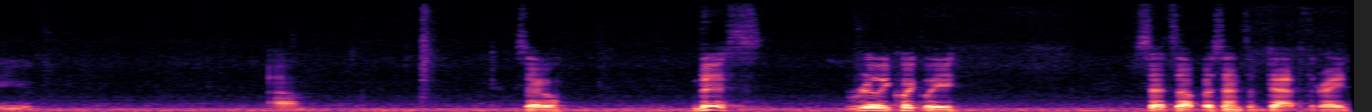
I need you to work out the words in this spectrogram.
to you. Um, so this really quickly sets up a sense of depth, right?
